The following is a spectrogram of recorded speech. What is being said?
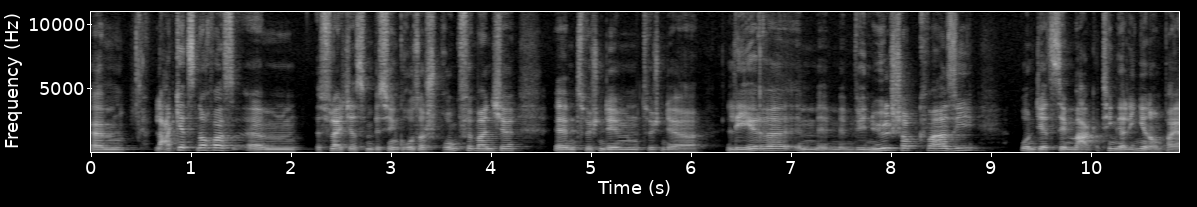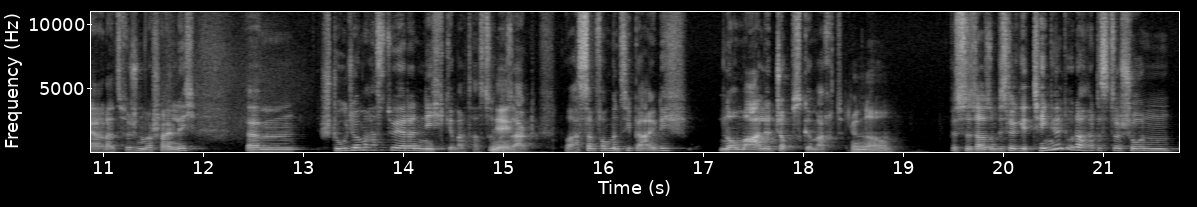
Ähm, lag jetzt noch was, ähm, ist vielleicht jetzt ein bisschen ein großer Sprung für manche, ähm, zwischen, dem, zwischen der Lehre im, im, im Vinyl-Shop quasi und jetzt dem Marketing, da liegen ja noch ein paar Jahre dazwischen wahrscheinlich. Ähm, Studium hast du ja dann nicht gemacht, hast du nee. gesagt. Du hast dann vom Prinzip ja eigentlich normale Jobs gemacht. Genau. Bist du da so ein bisschen getingelt oder hattest du schon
